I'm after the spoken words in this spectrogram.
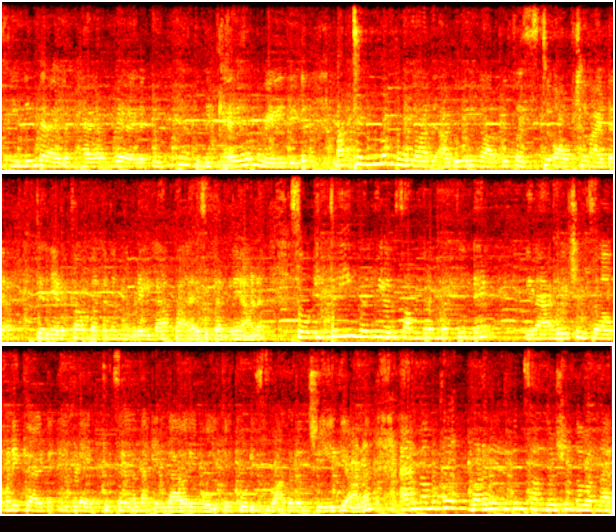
സ്കിന്നിന്റെ ആയാലും ഹെയറിന്റെ ആയാലും എല്ലാത്തിന്റെ കെയറിന് വേണ്ടിയിട്ട് മറ്റെങ്ങും പോകാതെ അടൂരുകാർക്ക് ഫസ്റ്റ് ഓപ്ഷനായിട്ട് തിരഞ്ഞെടുക്കാൻ പറ്റുന്നത് നമ്മുടെ എല്ലാ പാരീസ് തന്നെയാണ്. സോ ഇത്രയും വലിയൊരു സംരംഭത്തിന്റെ ഇനാഗ്രേഷൻ സെറമണിക്കായിട്ട് ഇവിടെ എത്തിച്ചേർന്ന എല്ലാവരെയും ഒരിക്കൽ കൂടി സ്വാഗതം ചെയ്യുകയാണ്. ആൻഡ് നമുക്ക് വളരെയധികം സന്തോഷം എന്ന് പറഞ്ഞാൽ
